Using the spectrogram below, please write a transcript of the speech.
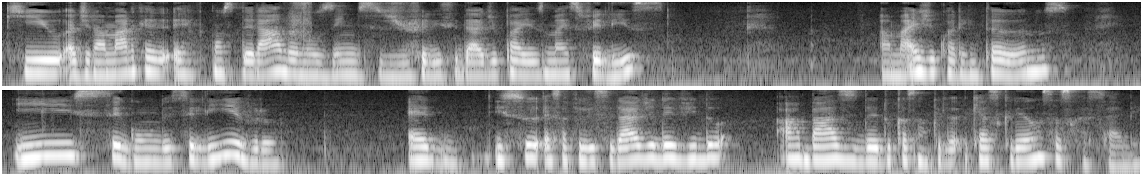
que a Dinamarca é considerada nos índices de felicidade o país mais feliz há mais de 40 anos. E segundo esse livro, é isso, essa felicidade é devido à base da educação que, que as crianças recebem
